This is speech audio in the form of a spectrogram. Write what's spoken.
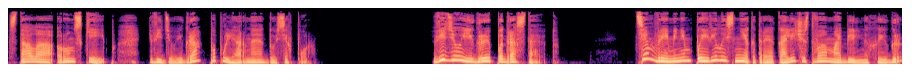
стала RuneScape, видеоигра, популярная до сих пор. Видеоигры подрастают. Тем временем появилось некоторое количество мобильных игр,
